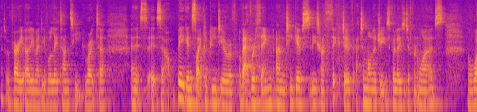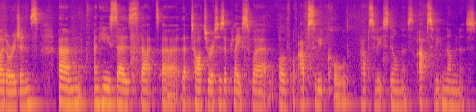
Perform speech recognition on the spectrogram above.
sort of very early medieval, late antique writer, and it's it's a big encyclopedia of, of everything. And he gives these kind of fictive etymologies for loads of different words or word origins. Um, and he says that uh, that Tartarus is a place where of, of absolute cold, absolute stillness, absolute numbness.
